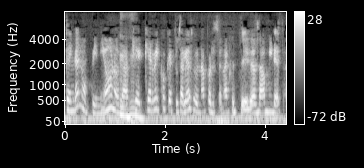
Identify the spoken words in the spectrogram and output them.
tengan opinión, o sea, Ujú. qué, qué rico que tú salgas con una persona que te digas, ah, mira, está-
